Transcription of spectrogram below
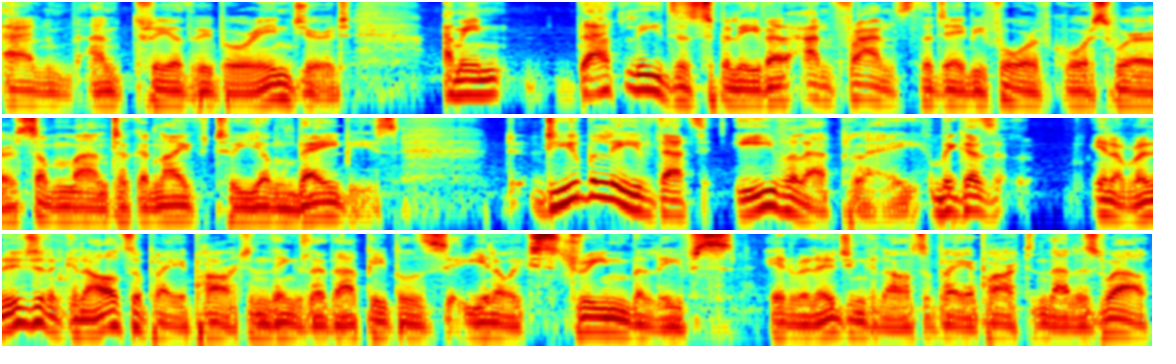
and, and three other people were injured. I mean, that leads us to believe, and France the day before, of course, where some man took a knife to young babies. Do you believe that's evil at play? Because you know, religion can also play a part in things like that. People's, you know, extreme beliefs in religion can also play a part in that as well.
